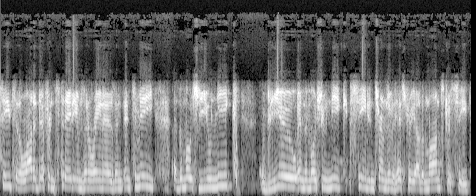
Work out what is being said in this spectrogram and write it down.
seats at a lot of different stadiums and arenas, and, and to me, uh, the most unique view and the most unique seat in terms of history are the monster seats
